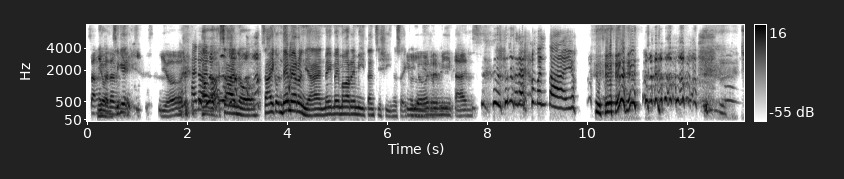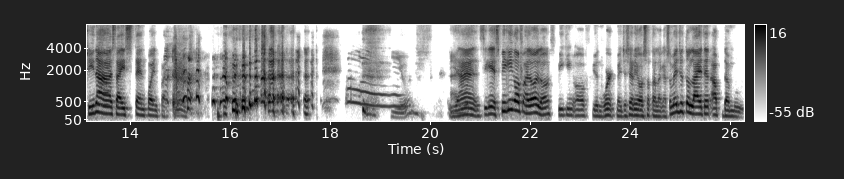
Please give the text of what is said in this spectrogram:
Sa Yun, economic sige. Yun. Ano, ano? sa ano? Sa icon, hindi meron 'yan. May may mga remittance si Shino sa Yun, economy. remittance. Tara naman tayo. Sheena size 10.5. Yun. Yan. Sige, speaking of ano, no? Speaking of yun work, medyo seryoso talaga. So medyo to lighten up the mood.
